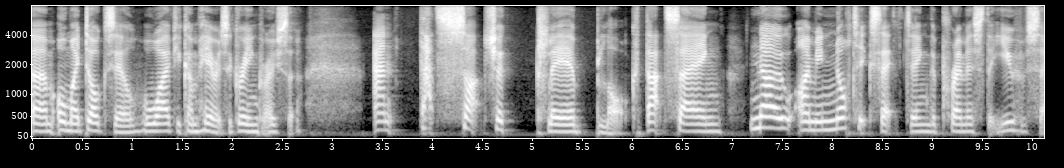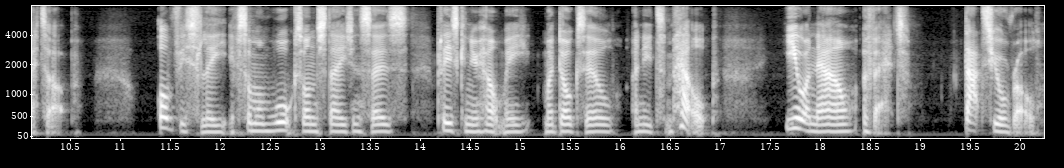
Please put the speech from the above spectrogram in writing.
um, "Oh, my dog's ill." Well, why have you come here? It's a greengrocer, and that's such a clear block. That's saying, "No, I'm not accepting the premise that you have set up." obviously, if someone walks on stage and says, Please, can you help me? My dog's ill. I need some help. You are now a vet. That's your role.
